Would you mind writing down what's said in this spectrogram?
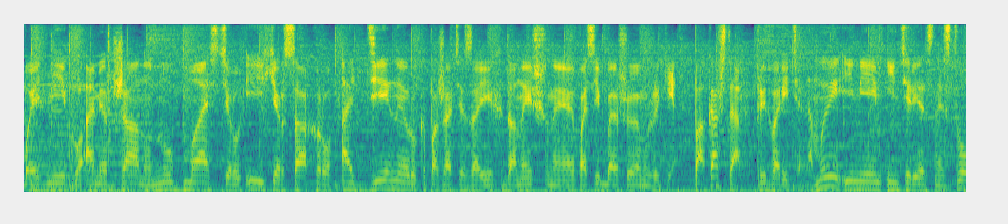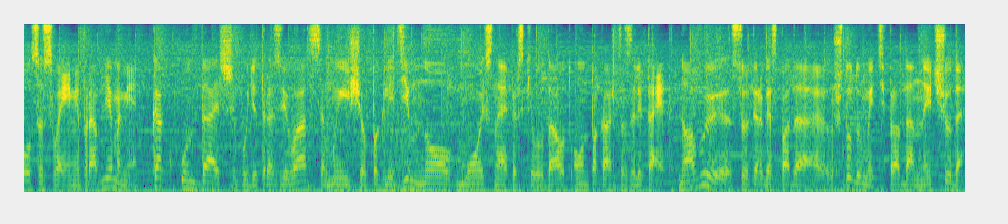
Бэднику, Амирджану, Нубмастеру и Херсахару отдельное рукопожатие за их донейшены. Спасибо большое, мужики. Пока что, предварительно, мы имеем интересный ствол со своими проблемами. Как он дальше будет развиваться, мы еще поглядим, но в мой снайперский лудаут он пока что залетает. Ну а вы, супер господа, что думаете про данное чудо?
